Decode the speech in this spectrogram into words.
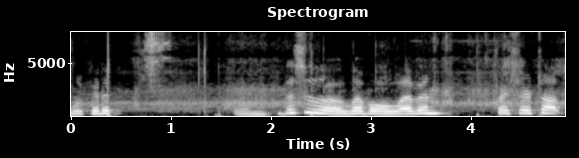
look at it. Um, this is a level 11 Triceratops.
